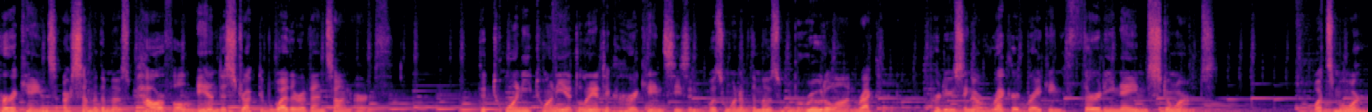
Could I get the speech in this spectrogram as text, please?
Hurricanes are some of the most powerful and destructive weather events on Earth. The 2020 Atlantic hurricane season was one of the most brutal on record, producing a record breaking 30 named storms. What's more,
